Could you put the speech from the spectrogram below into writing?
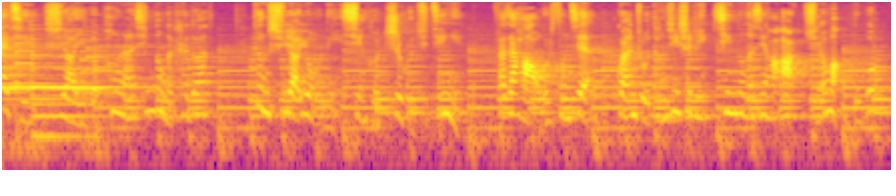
爱情需要一个怦然心动的开端更需要用理性和智慧去经营。大家好我是宋茜关注腾讯视频心动的信号二全网独播。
